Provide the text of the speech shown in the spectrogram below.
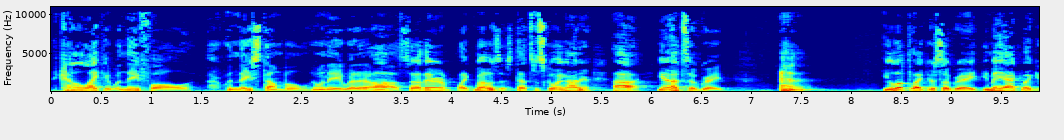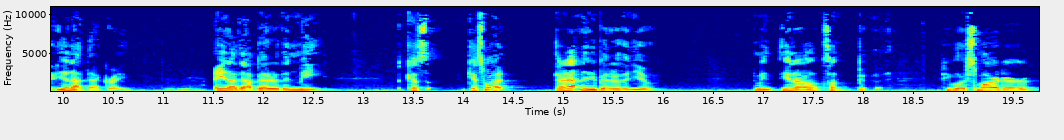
They kind of like it when they fall, when they stumble, when they, when, oh, so they're like Moses. That's what's going on here. Ah, you're not so great. you look like you're so great. You may act like you're not that great. You're not that better than me. Because guess what? They're not any better than you. I mean, you know, some people are smarter.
